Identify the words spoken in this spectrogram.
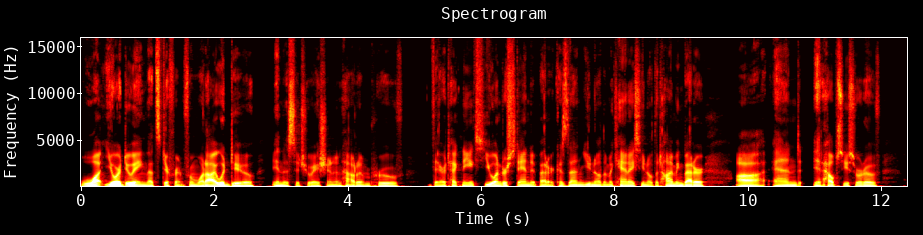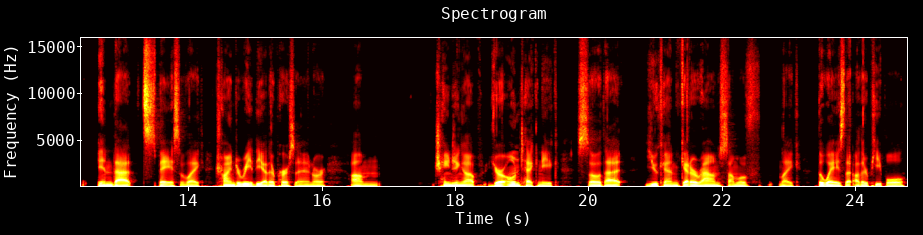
what you're doing that's different from what I would do in this situation and how to improve their techniques." You understand it better because then you know the mechanics, you know the timing better, uh, and it helps you sort of in that space of like trying to read the other person or um, changing up your own technique so that you can get around some of like the ways that other people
